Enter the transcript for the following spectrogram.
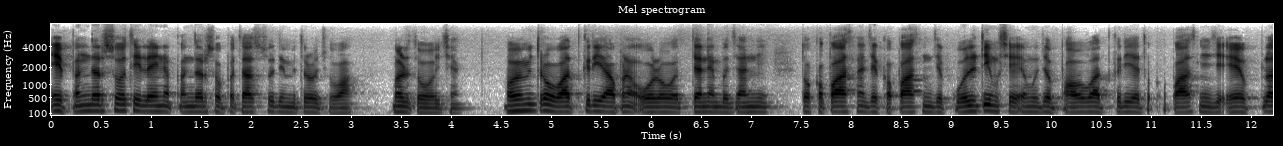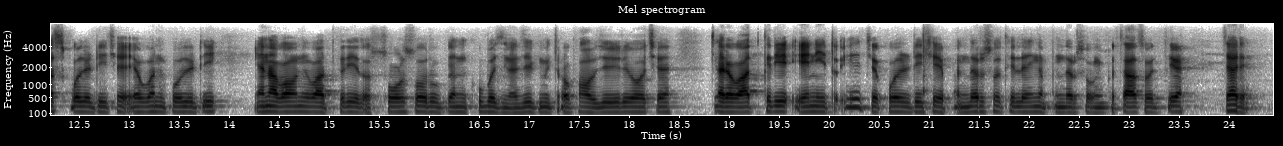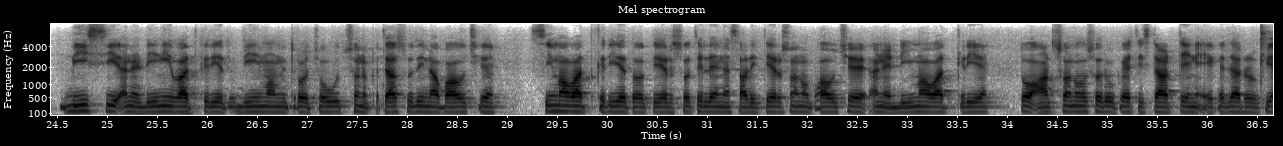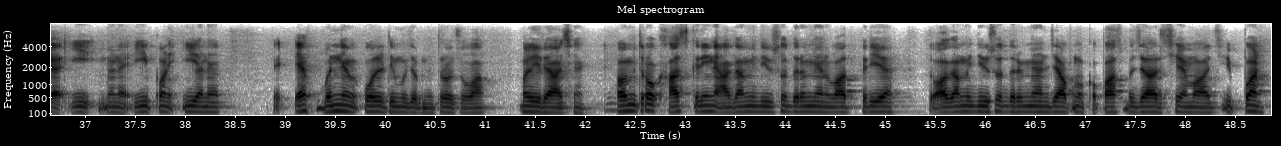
એ પંદરસોથી લઈને પંદરસો પચાસ સુધી મિત્રો જોવા મળતો હોય છે. હવે મિત્રો વાત કરીએ આપણે ઓલ ઓવર બજારની. તો કપાસના જે કપાસની જે ક્વોલિટી છે એ મુજબ ભાવ વાત કરીએ તો કપાસની જે એ પ્લસ ક્વોલિટી છે એ વન ક્વોલિટી એના ભાવની વાત કરીએ તો સોળસો રૂપિયાની ખૂબ જ નજીક મિત્રો ભાવ જઈ રહ્યો છે. જ્યારે વાત કરીએ એની તો એ જે ક્વોલિટી છે એ પંદરસોથી લઈને પંદરસો પચાસ વચ્ચે. જ્યારે બી સી અને ડીની વાત કરીએ તો બીમાં મિત્રો ચૌદસો ને પચાસ સુધીના ભાવ છે. સીમાં વાત કરીએ તો તેરસોથી લઈને સાડી તેરસોનો ભાવ છે અને ડીમાં વાત કરીએ તો આઠસો નવસો રૂપિયાથી સ્ટાર્ટ થઈને એક હજાર રૂપિયા ઈ અને ઈ પણ ઈ અને એફ બંને ક્વોલિટી મુજબ મિત્રો જોવા મળી રહ્યા છે. હવે મિત્રો ખાસ કરીને આગામી દિવસો દરમિયાન વાત કરીએ તો આગામી દિવસો દરમિયાન જે આપણું કપાસ બજાર છે એમાં હજી પણ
